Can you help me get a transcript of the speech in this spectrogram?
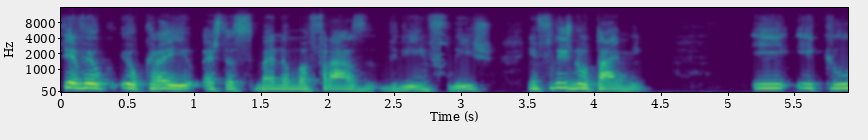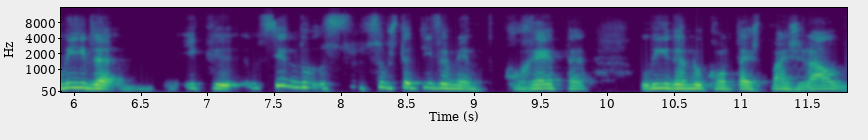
Teve, eu, eu creio, esta semana uma frase, diria infeliz, infeliz no timing, e, e, que lida, e que, sendo substantivamente correta, lida no contexto mais geral,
